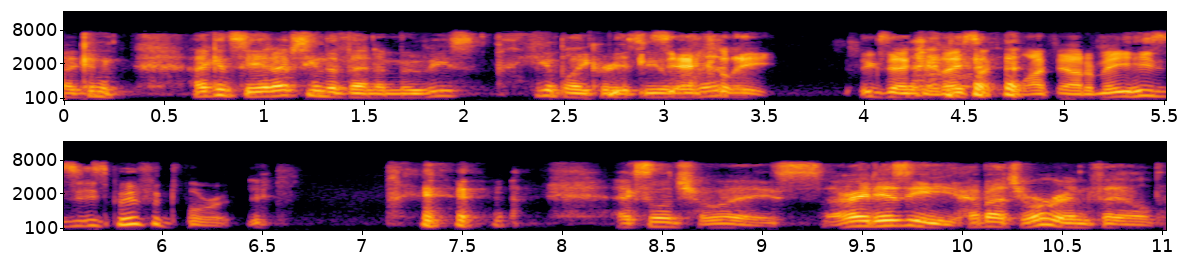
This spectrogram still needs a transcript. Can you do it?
I can I can see it. I've seen the Venom movies. He can play crazy. a little bit. Exactly, exactly. They suck the life out of me. He's he's perfect for it. Excellent choice. All right, Izzy, how about your Renfield?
